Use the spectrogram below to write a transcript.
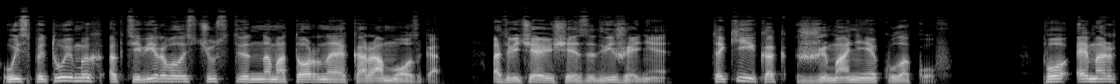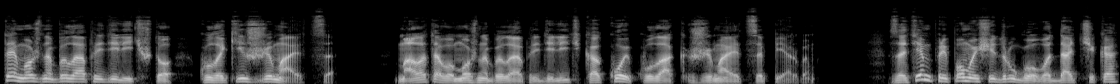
у испытуемых активировалась чувственно-моторная кора мозга – отвечающие за движение, такие как сжимание кулаков. По МРТ можно было определить, что кулаки сжимаются. Мало того, можно было определить, какой кулак сжимается первым. Затем при помощи другого датчика,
